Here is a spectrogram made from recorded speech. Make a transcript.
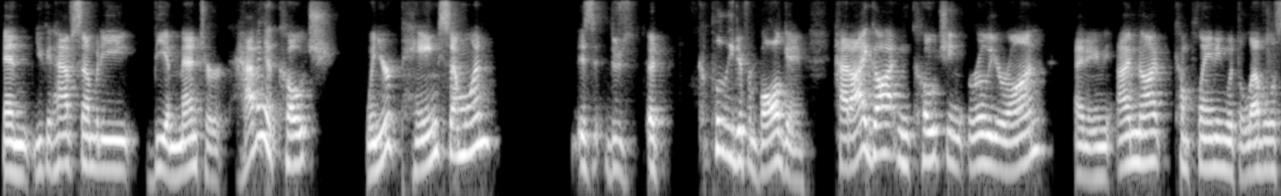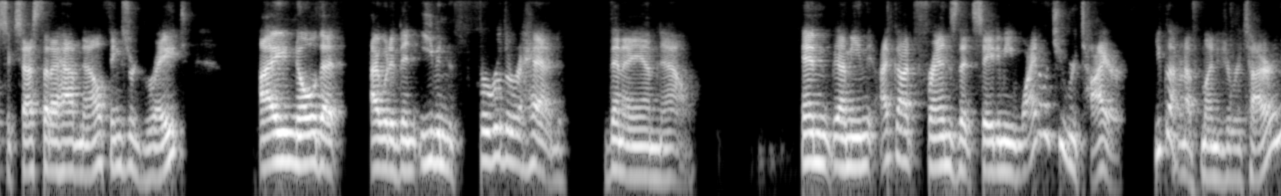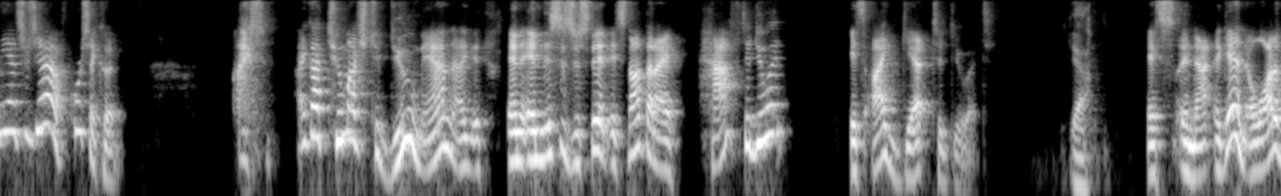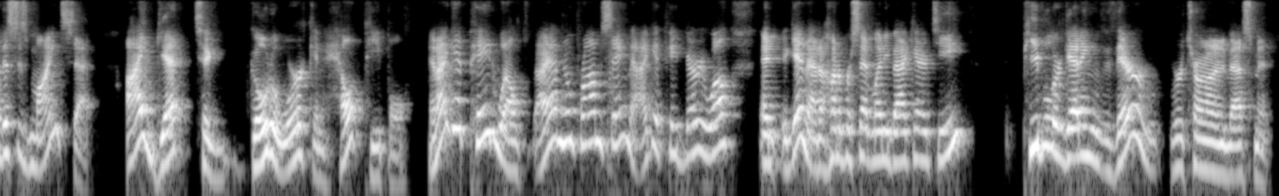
and you can have somebody be a mentor. Having a coach when you're paying someone is there's a completely different ball game had i gotten coaching earlier on I mean, i'm not complaining with the level of success that i have now things are great. I know that i would have been even further ahead than i am now. And i mean i've got friends that say to me why don't you retire you got enough money to retire? And the answer is, yeah, of course I could. I, I got too much to do, man. I, and, and this is just it. It's not that I have to do it. It's I get to do it. Yeah. It's, and that, again, a lot of this is mindset. I get to go to work and help people and I get paid well. I have no problem saying that. I get paid very well. And again, at 100% money back guarantee, people are getting their return on investment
